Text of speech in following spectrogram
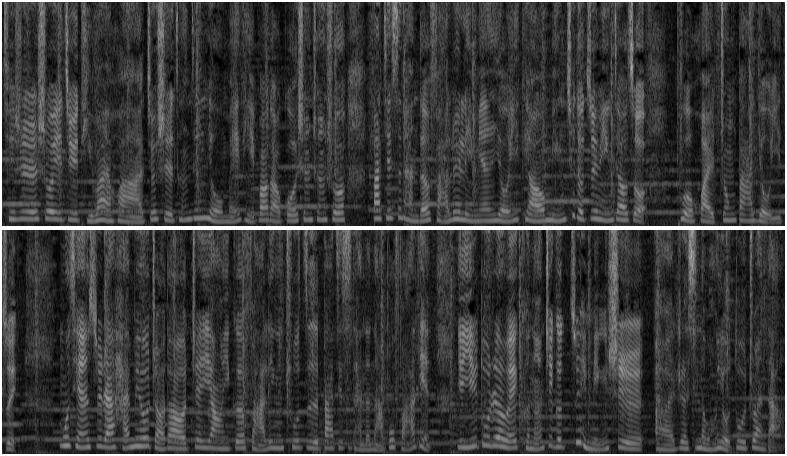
其实说一句题外话，就是曾经有媒体报道过，声称说巴基斯坦的法律里面有一条明确的罪名，叫做破坏中巴友谊罪。目前虽然还没有找到这样一个法令出自巴基斯坦的哪部法典，也一度认为可能这个罪名是啊热心的网友杜撰的。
